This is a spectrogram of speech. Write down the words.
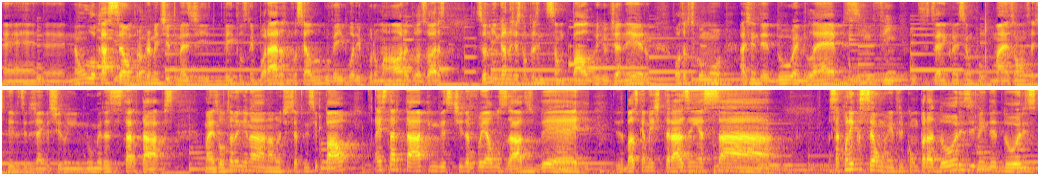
é, é, não locação propriamente dito, mas de veículos temporários, onde você aluga o veículo ali por uma hora, duas horas se eu não me engano, já estão presentes em São Paulo e Rio de Janeiro, outras como a Gendedu, MLabs, enfim. Se vocês quiserem conhecer um pouco mais, no site deles, eles já investiram em inúmeras startups. Mas voltando ali na, na notícia principal, a startup investida foi a Usados BR. Eles basicamente trazem essa essa conexão entre compradores e vendedores,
